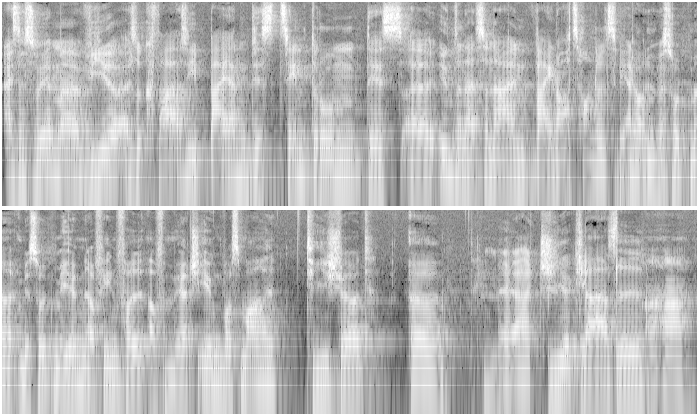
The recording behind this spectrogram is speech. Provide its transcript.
Also sollen wir wir, also quasi Bayern, das Zentrum des äh, internationalen Weihnachtshandels werden. Ja, wir sollten, wir, wir sollten irgend, auf jeden Fall auf Merch irgendwas machen. T-Shirt, äh, Merch. Bierglasel. Aha,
